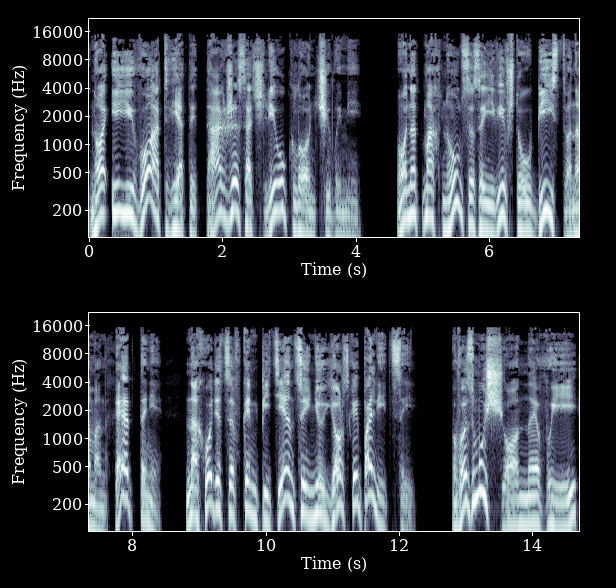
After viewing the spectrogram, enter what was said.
но и его ответы также сочли уклончивыми. Он отмахнулся, заявив, что убийство на Манхэттене находится в компетенции нью-йоркской полиции. Возмущенные вы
